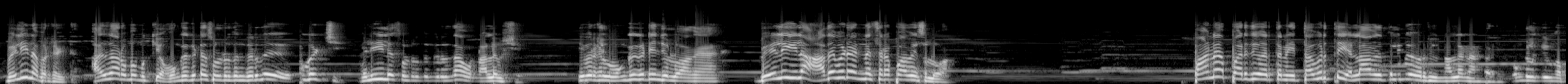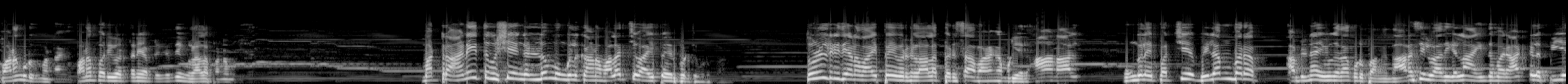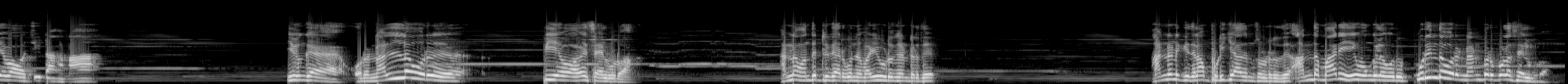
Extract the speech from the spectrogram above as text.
வெளிநபர்கள்ட்ட. அதுதான் ரொம்ப முக்கியம். உங்ககிட்ட சொல்றதுங்கிறது புகழ்ச்சி. வெளியில சொல்றதுங்கிறது தான் ஒரு நல்ல விஷயம். இவர்கள் உங்ககிட்டயும் சொல்லுவாங்க. வெளியில அதை விட என்ன சிறப்பாவே சொல்லுவாங்க. பண பரிவர்த்தனை தவிர்த்து எல்லா விதத்திலுமே இவர்கள் நல்ல நண்பர்கள். உங்களுக்கு இவங்க பணம் கொடுக்க மாட்டாங்க. பண பரிவர்த்தனை அப்படிங்கிறது இவங்களால பண்ண முடியாது. மற்ற அனைத்து விஷயங்களிலும் உங்களுக்கான வளர்ச்சி வாய்ப்பை ஏற்படுத்தி கொடுப்பாங்க. தொழில் ரீதியான வாய்ப்பை இவர்களால பெருசா வழங்க முடியாது. ஆனால் உங்களை பற்றிய விளம்பரம் அப்படின்னா இவங்க தான் கொடுப்பாங்க. இந்த அரசியல்வாதிகள்லாம் இந்த மாதிரி ஆட்களை பிஏவா வச்சுக்கிட்டாங்கன்னா இவங்க ஒரு நல்ல ஒரு பிஏவாவே செயல்படுவாங்க. அண்ணன் வந்துட்டு இருக்காரு கொஞ்சம் வழி விடுங்கன்றது அண்ணனுக்கு இதெல்லாம் பிடிக்காதுன்னு சொல்றது. அந்த மாதிரி உங்களை ஒரு புரிந்த ஒரு நண்பர் போல செயல்படுவாங்க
